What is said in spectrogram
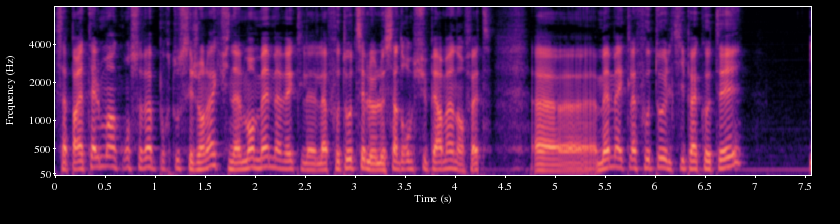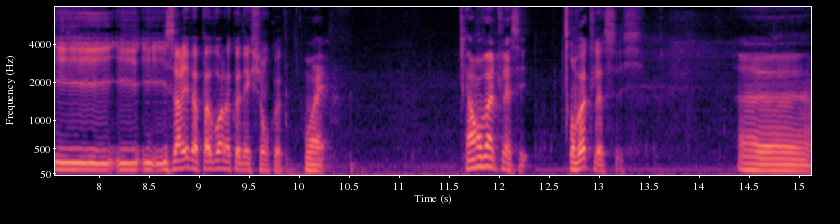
ça paraît tellement inconcevable pour tous ces gens-là que finalement, même avec la, la photo, tu sais, le, le syndrome Superman, en fait, euh, même avec la photo et le type à côté, ils, ils, ils arrivent à pas voir la connexion, quoi. Ouais. Alors on va classer. On va classer. Euh,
